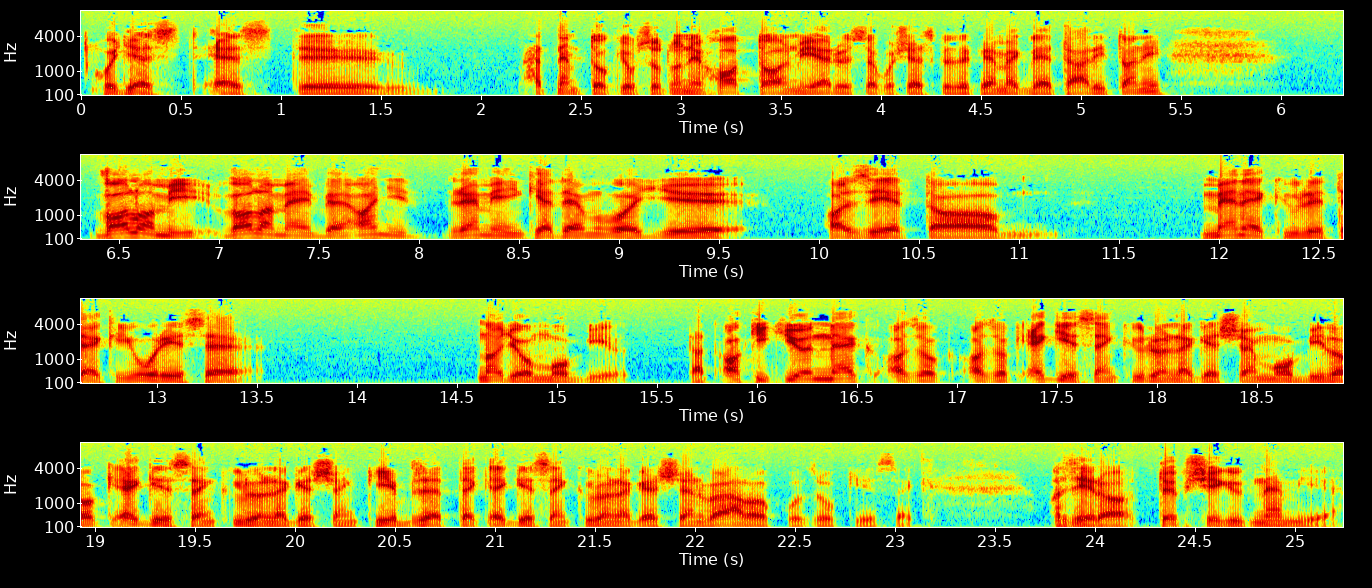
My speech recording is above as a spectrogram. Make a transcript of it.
hogy ezt, ezt hát nem tudok jobb szót hatalmi, erőszakos eszközökkel meg lehet állítani. Valami, valamelyben annyit reménykedem, hogy azért a menekültek jó része nagyon mobil. Tehát akik jönnek, azok, azok egészen különlegesen mobilok, egészen különlegesen képzettek, egészen különlegesen vállalkozókészek. Azért a többségük nem ilyen.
